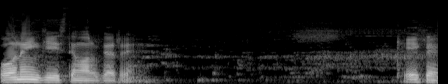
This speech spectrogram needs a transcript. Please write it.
पौने इंची इस्तेमाल कर रहे। हैं ठीक है।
